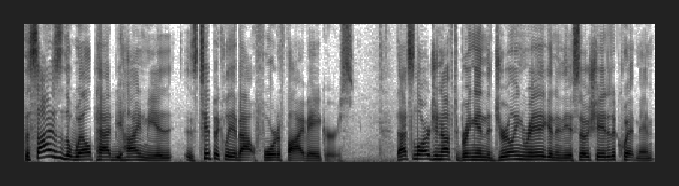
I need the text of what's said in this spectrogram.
The size of the well pad behind me is, is, typically about four to five acres. That's large enough to bring in the drilling rig and the associated equipment.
